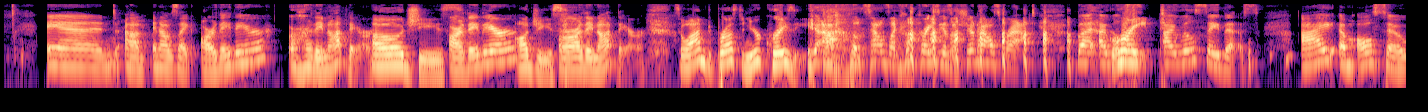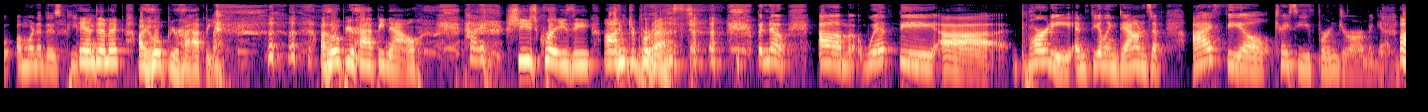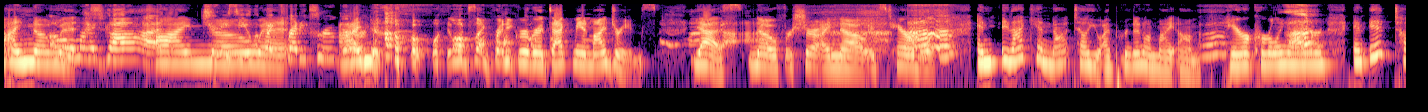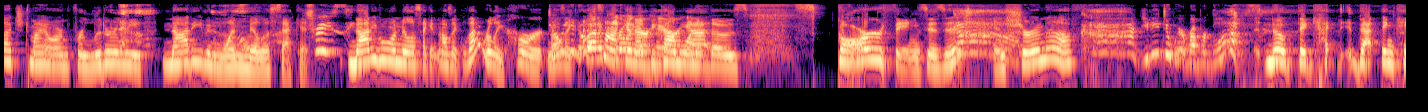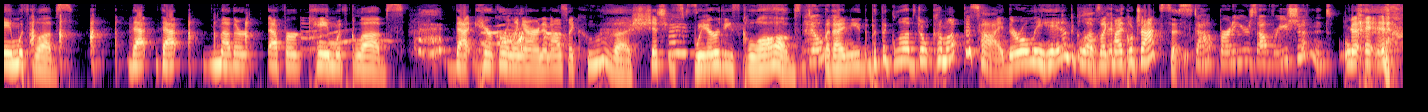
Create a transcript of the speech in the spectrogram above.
And um and I was like, are they there or are they not there? Oh, geez. are they there? Oh, geez. Or are they not there? So I'm depressed and you're crazy. Yeah, it sounds like I'm crazy as a shithouse rat. But I will, Great. I will say this: I am also I'm one of those people. Pandemic, I hope you're happy. I hope you're happy now. I- She's crazy. I'm depressed. but no, um, with the uh, party and feeling down and stuff, I feel Tracy, you've burned your arm again. I know it. Oh my god! I know Tracy, you look like. Freddy Krueger. I know. It looks like Freddy Krueger attacked me in my dreams. yes. No, for sure. I know. It's terrible. And and I cannot tell you, I burned it on my um hair curling iron and it touched my arm for literally not even one millisecond. Tracy. Not even one millisecond. And I was like, well, that really hurt. And I was Don't like, you know how that's not gonna become one yet? of those scar things, is it? And sure enough, God, you need to wear rubber gloves. no, they that thing came with gloves. That that mother effer came with gloves. That hair curling iron, and I was like, "Who the shit Tracy, wear these gloves?" don't- but I need, but the gloves don't come up this high. They're only hand gloves, like Michael Jackson. Stop burning yourself where you shouldn't.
